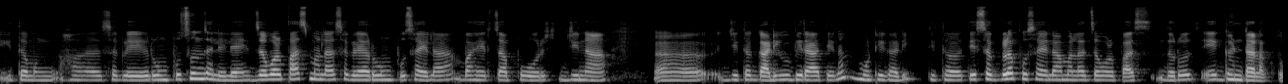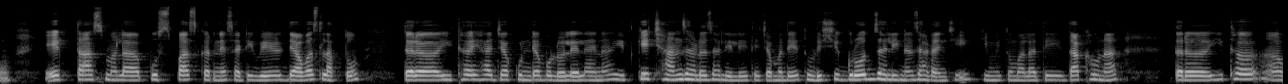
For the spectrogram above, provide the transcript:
इथं मग ह सगळे रूम पुसून झालेले आहे. जवळपास मला सगळ्या रूम पुसायला बाहेरचा पोर्च जिना जिथं गाडी उभी राहते ना मोठी गाडी तिथं ते सगळं पुसायला मला जवळपास दररोज एक घंटा लागतो. एक तास मला पुसपास करण्यासाठी वेळ द्यावाच लागतो. तर इथं ह्या ज्या कुंड्या बोलवलेल्या आहे ना इतके छान झाडं झालेले त्याच्यामध्ये थोडीशी ग्रोथ झाली ना झाडांची की मी तुम्हाला ते दाखवणार. तर इथं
